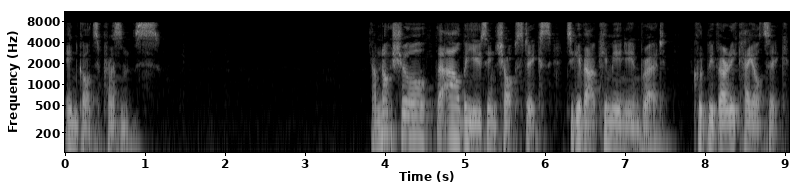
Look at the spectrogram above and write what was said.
in God's presence. I'm not sure that I'll be using chopsticks to give out communion bread. Could be very chaotic.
